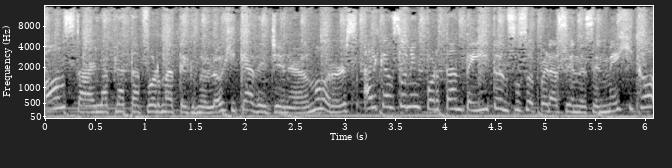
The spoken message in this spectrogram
OnStar, la plataforma tecnológica de General Motors, alcanzó un importante hito en sus operaciones en México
